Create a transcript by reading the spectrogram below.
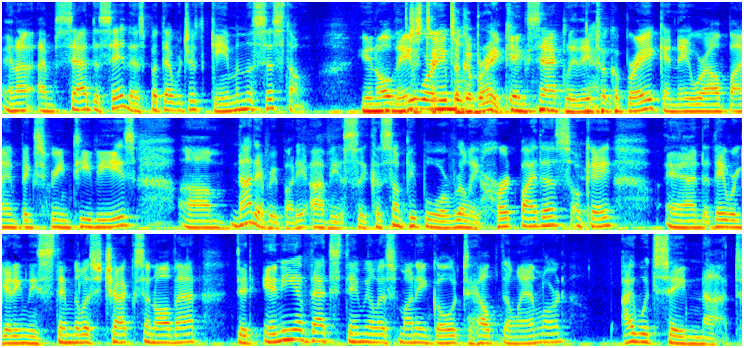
And I, I'm sad to say this, but that were just gaming the system. You know, they Just were take- able took a break. Exactly, they took a break and they were out buying big screen TVs. Um, not everybody, obviously, because some people were really hurt by this. Okay, and they were getting these stimulus checks and all that. Did any of that stimulus money go to help the landlord? I would say not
